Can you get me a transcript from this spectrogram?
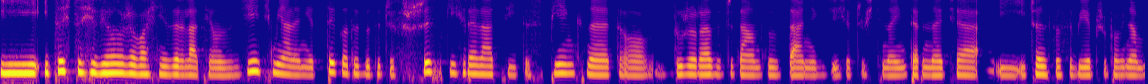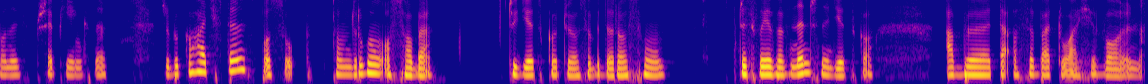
I, I coś, co się wiąże właśnie z relacją z dziećmi, ale nie tylko, to dotyczy wszystkich relacji, to jest piękne, to dużo razy czytałam to zdanie gdzieś oczywiście na internecie i, i często sobie je przypominam, bo ono jest przepiękne, żeby kochać w ten sposób tą drugą osobę, czy dziecko, czy osobę dorosłą, czy swoje wewnętrzne dziecko, aby ta osoba czuła się wolna.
